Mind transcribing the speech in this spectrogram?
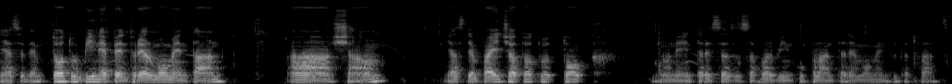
Ia să vedem. Totul bine pentru el momentan. Așa. Ia să vedem pe aici totul toc. Nu ne interesează să vorbim cu plantele în momentul de față.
